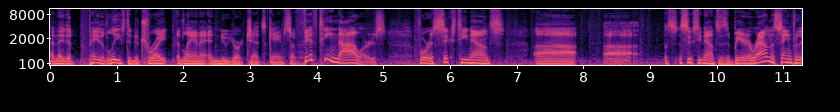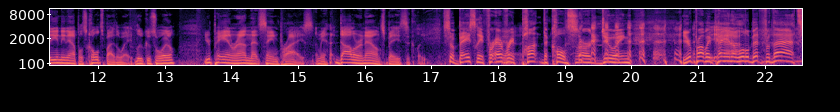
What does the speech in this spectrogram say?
and they pay the least in Detroit, Atlanta, and New York Jets games. So fifteen dollars for a 16 ounce. Uh, uh, 16 ounces of beer. Around the same for the Indianapolis Colts, by the way. Lucas Oil, you're paying around that same price. I mean, a dollar an ounce, basically. So basically, for every punt the Colts are doing, you're probably paying a little bit for that.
